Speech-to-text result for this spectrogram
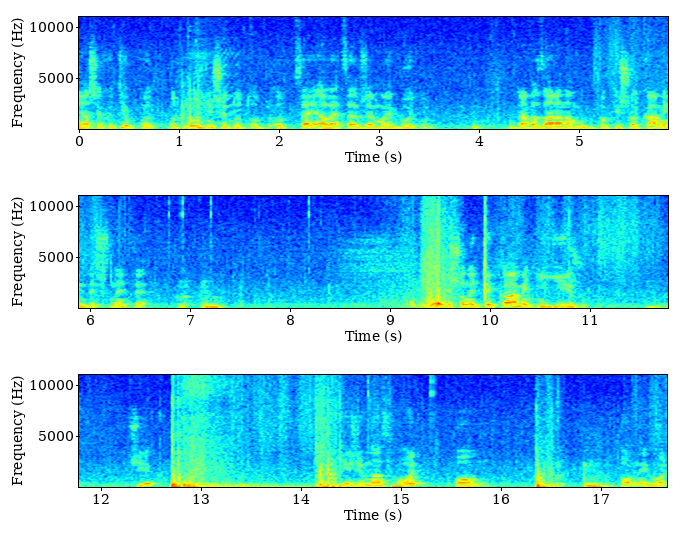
Я ще хотів потужніше тут об, цей, але це вже в майбутньому. Треба зараз нам поки що камінь десь знайти. Поки що знайти камінь і їжу. Чик. Їжі в нас голь повний. Повний голь.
